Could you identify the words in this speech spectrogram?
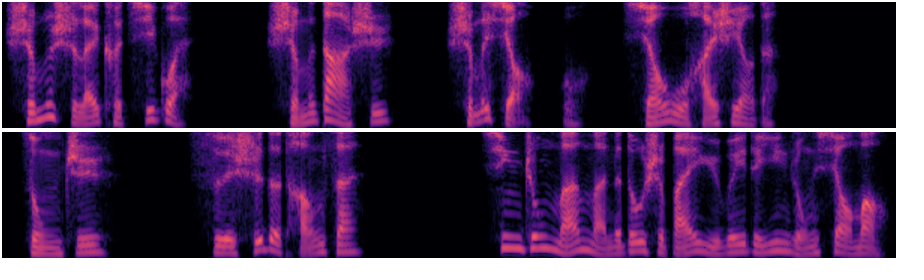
什么史莱克七怪，什么大师，什么小五，小五还是要的。总之，此时的唐三心中满满的都是白雨薇的音容笑貌，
